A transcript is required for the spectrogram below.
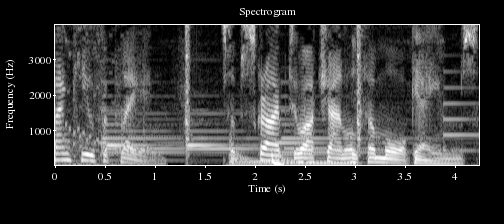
Thank you for playing. Subscribe to our channel for more games.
